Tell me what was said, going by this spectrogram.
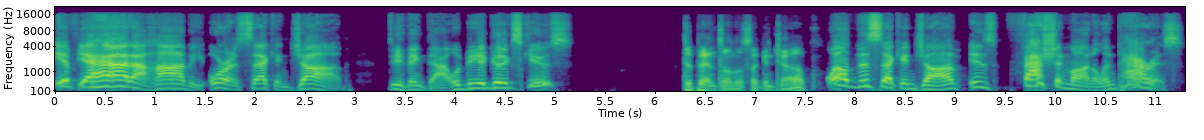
If you had a hobby or a second job, do you think that would be a good excuse? Depends on the second job. Well, this second job is fashion model in Paris.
